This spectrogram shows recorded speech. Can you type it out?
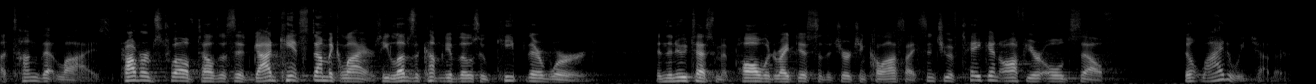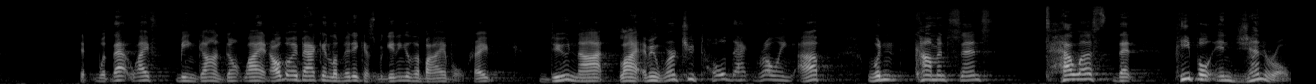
a tongue that lies. Proverbs 12 tells us that God can't stomach liars. He loves the company of those who keep their word. In the New Testament, Paul would write this to the church in Colossae Since you have taken off your old self, don't lie to each other if with that life being gone, don't lie. And all the way back in Leviticus, beginning of the Bible, right? do not lie. I mean, weren't you told that growing up? Wouldn't common sense tell us that people in general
